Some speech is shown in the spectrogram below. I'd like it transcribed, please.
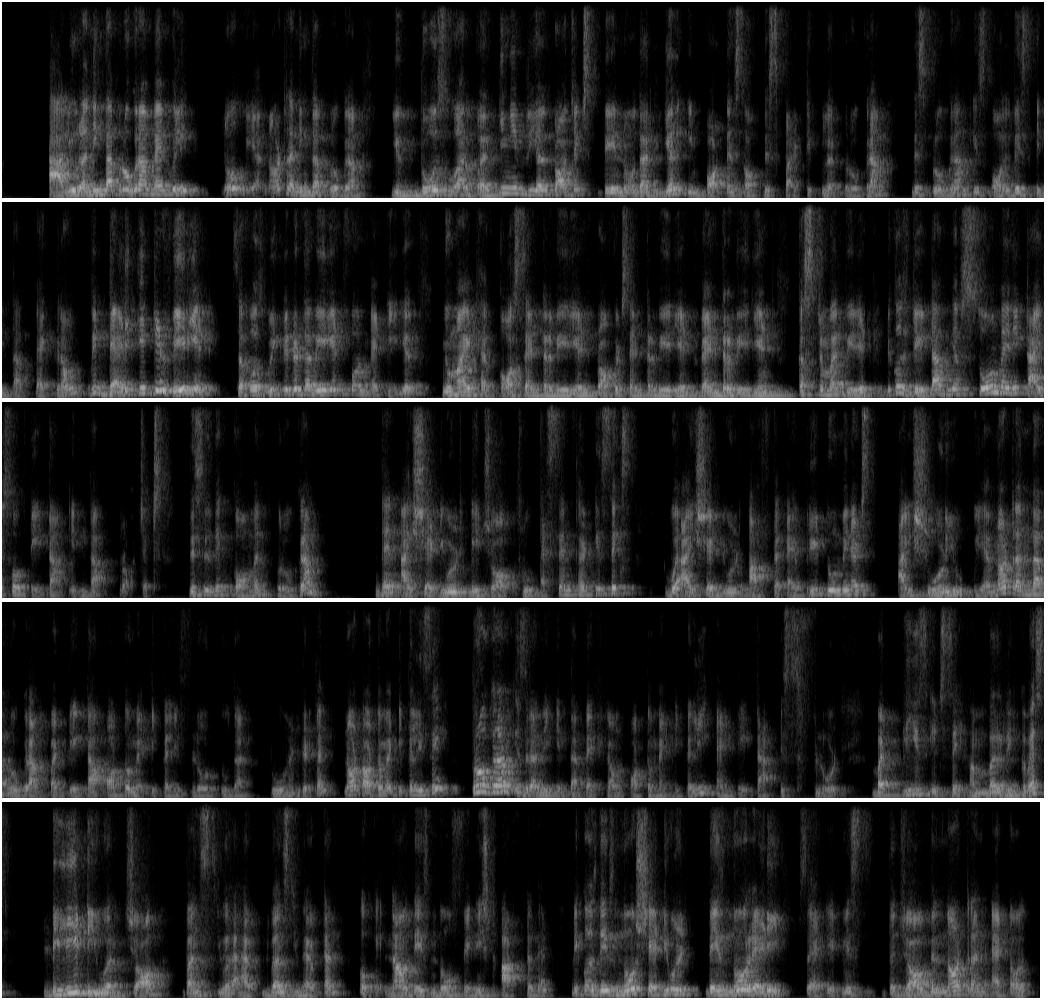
Are you running the program manually? No, we are not running the program. You, those who are working in real projects, they know the real importance of this particular program. This program is always in the background with dedicated variant Suppose we created the variant for material. You might have cost center variant, profit center variant, vendor variant, customer variant, because data, we have so many types of data in the projects. This is a common program. Then I scheduled a job through SM36 where I scheduled after every two minutes. I showed you, we have not run the program, but data automatically flowed to that 200 pen, not automatically say program is running in the background automatically and data is flowed. But please, it's a humble request. Delete your job once you have once you have done. Okay, now there is no finished after that because there is no scheduled, there is no ready set. It means the job will not run at all.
